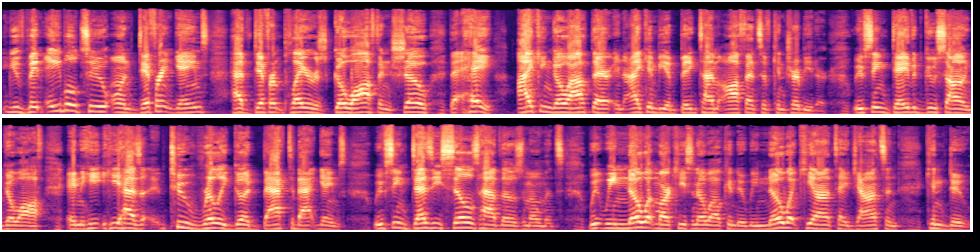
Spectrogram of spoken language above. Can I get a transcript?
You've been able to, on different games, have different players go off and show that, hey, I can go out there and I can be a big time offensive contributor. We've seen David N'Guessan go off, and he, he has two really good back to back games. We've seen Desi Sills have those moments. We, we know what Markquis Nowell can do, we know what Keyontae Johnson can do.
